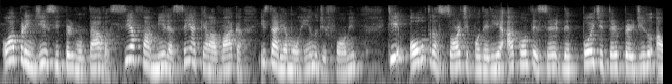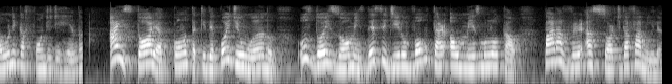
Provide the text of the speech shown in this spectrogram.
O aprendiz se perguntava se a família sem aquela vaca estaria morrendo de fome. Que outra sorte poderia acontecer depois de ter perdido a única fonte de renda? A história conta que depois de um ano, os dois homens decidiram voltar ao mesmo local para ver a sorte da família.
